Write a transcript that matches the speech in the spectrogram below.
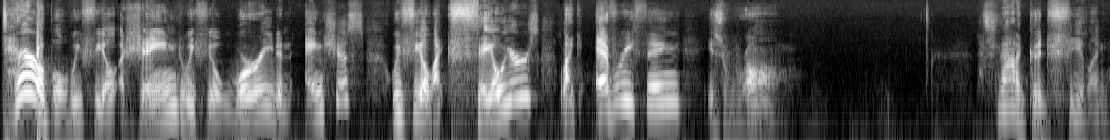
terrible. We feel ashamed. We feel worried and anxious. We feel like failures, like everything is wrong. That's not a good feeling.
